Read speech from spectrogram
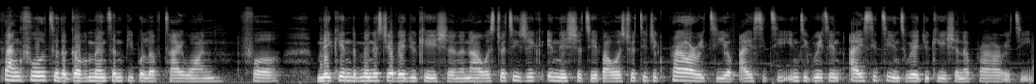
thankful to the government and people of Taiwan for making the Ministry of Education and our strategic initiative, our strategic priority of ICT, integrating ICT into education a priority.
